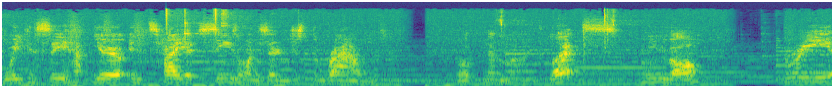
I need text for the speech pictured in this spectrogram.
Where you can see your entire season one instead of just the round. But, never mind. Let's move on three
